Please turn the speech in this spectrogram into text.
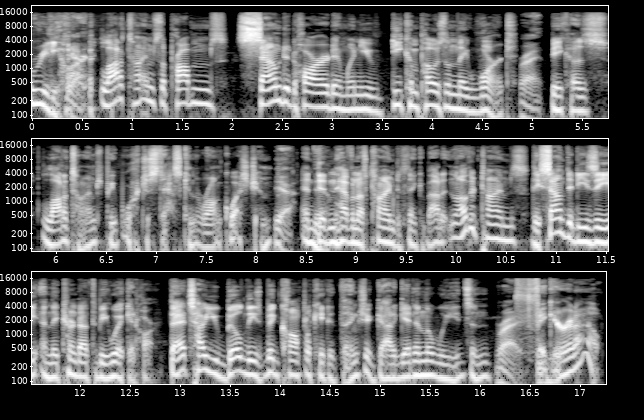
really hard a lot of times the problems sounded hard and when you decompose them they weren't Right. because a lot of times people were just asking the wrong question Yeah. and didn't have enough time to think about it. And other times they sounded easy and they turned out to be wicked hard. That's how you build these big complicated things. You got to get in the weeds and Right. figure it out.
